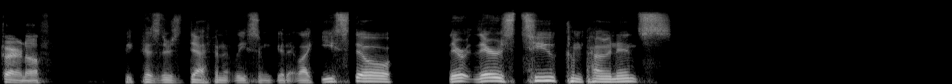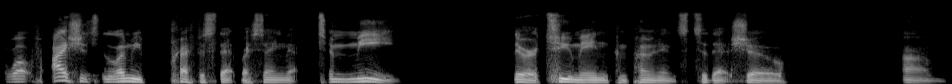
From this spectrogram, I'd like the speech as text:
Fair enough. Because there's definitely some good, like you still, there, there's two components well, I should let me preface that by saying that to me, there are two main components to that show. Um,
